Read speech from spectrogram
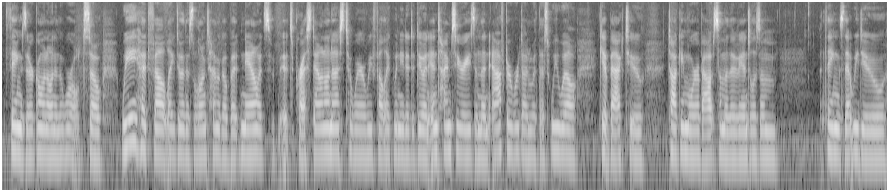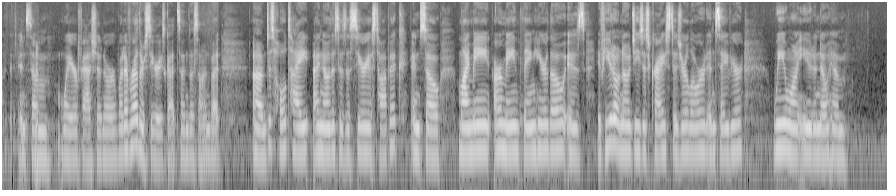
things that are going on in the world. So we had felt like doing this a long time ago, but now it's it's pressed down on us to where we felt like we needed to do an end time series and then after we're done with this, we will get back to talking more about some of the evangelism things that we do in some way or fashion or whatever other series God sends us on. But um, just hold tight. I know this is a serious topic, and so my main, our main thing here though is if you don't know Jesus Christ as your Lord and Savior, we want you to know Him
